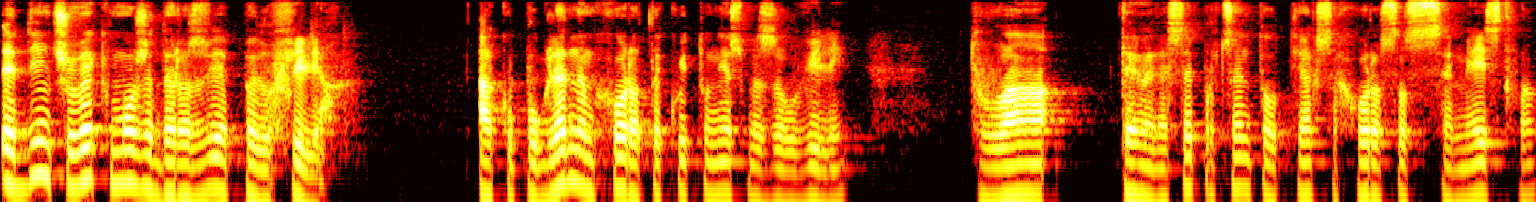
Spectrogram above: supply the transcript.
Един човек може да развие педофилия. Ако погледнем хората, които ние сме заловили, това 90% от тях са хора с семейства,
